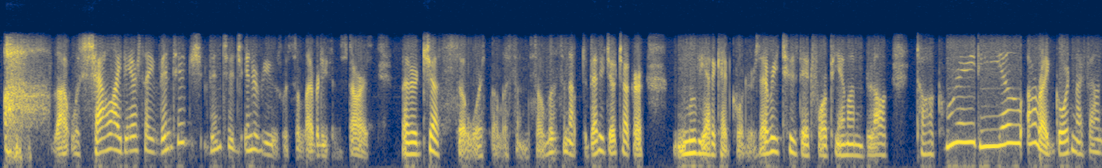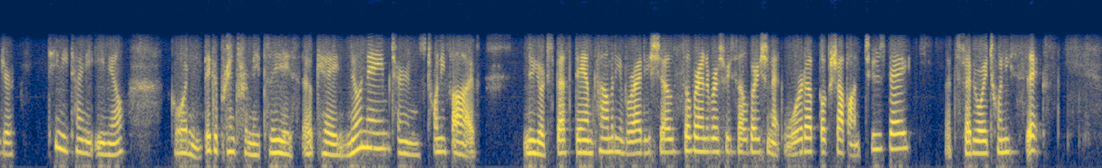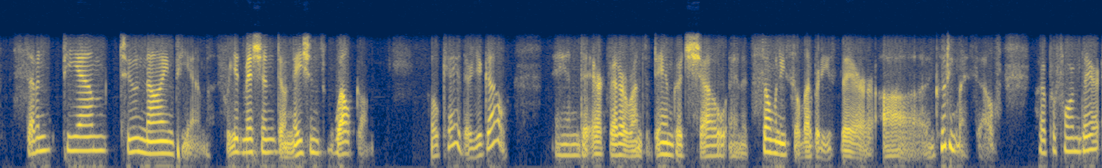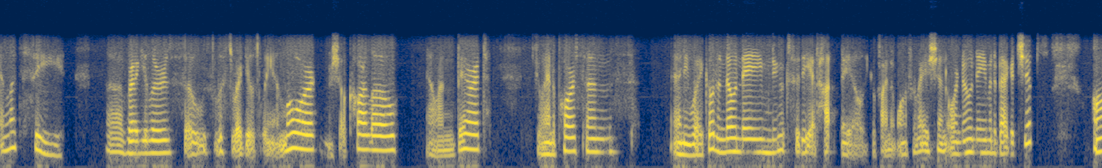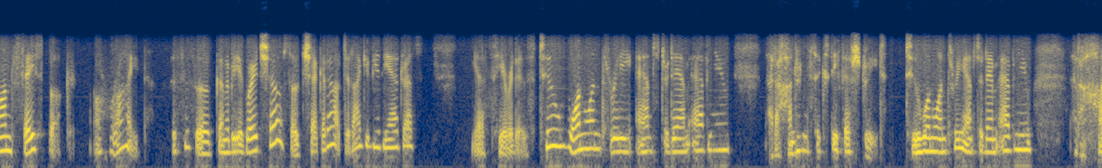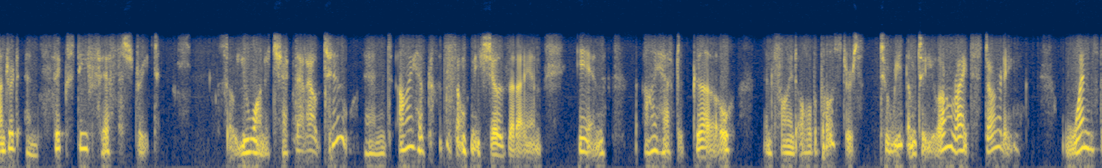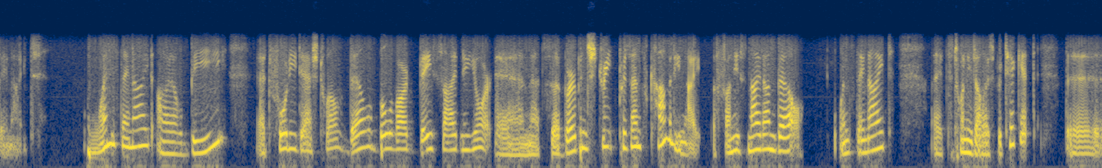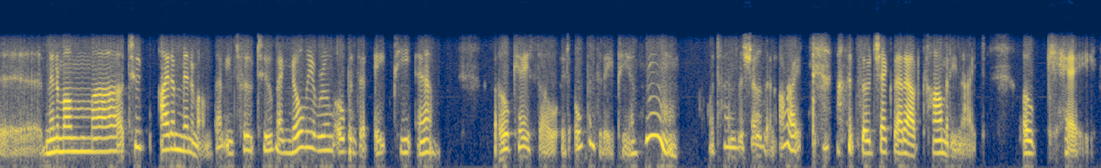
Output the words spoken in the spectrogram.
uh, that was shall I dare say vintage vintage interviews with celebrities and stars that are just so worth the listen. So listen up to Betty Jo Tucker, Movie Addict Headquarters, every Tuesday at 4 p.m. on Blog Talk Radio. All right, Gordon, I found your teeny tiny email. Gordon, bigger print for me, please. Okay, No Name turns 25. New York's best damn comedy and variety show, silver anniversary celebration at Word Up Bookshop on Tuesday. That's February 26th, 7 p.m. to 9 p.m. Free admission, donations welcome. Okay, there you go. And Eric Vetter runs a damn good show, and it's so many celebrities there, uh, including myself, who have performed there. And let's see, uh, regulars, so list regulars Leanne Lord, Michelle Carlo, Alan Barrett, Joanna Parsons, Anyway, go to No Name New York City at Hotmail. You can find out more information or No Name and a Bag of Chips on Facebook. All right. This is uh, going to be a great show, so check it out. Did I give you the address? Yes, here it is 2113 Amsterdam Avenue at 165th Street. 2113 Amsterdam Avenue at 165th Street. So you want to check that out too. And I have got so many shows that I am in I have to go and find all the posters to read them to you. All right, starting Wednesday night. Wednesday night, I'll be at 40 12 Bell Boulevard, Bayside, New York. And that's uh, Bourbon Street Presents Comedy Night, the funniest night on Bell. Wednesday night, it's $20 per ticket. The minimum, uh, two item minimum. That means food too. Magnolia Room opens at 8 p.m. Okay, so it opens at 8 p.m. Hmm, what time's the show then? All right, so check that out. Comedy night. Okay.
